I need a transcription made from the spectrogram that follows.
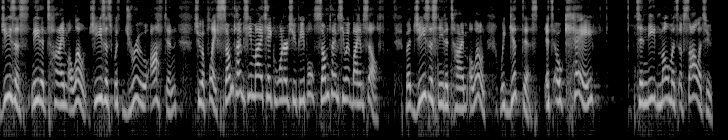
Jesus needed time alone. Jesus withdrew often to a place. Sometimes he might take one or two people, sometimes he went by himself. But Jesus needed time alone. We get this. It's okay to need moments of solitude.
